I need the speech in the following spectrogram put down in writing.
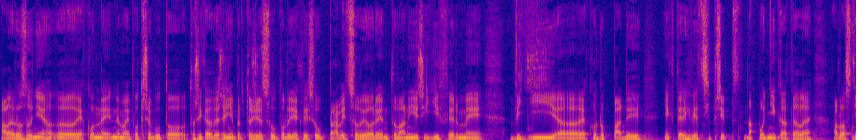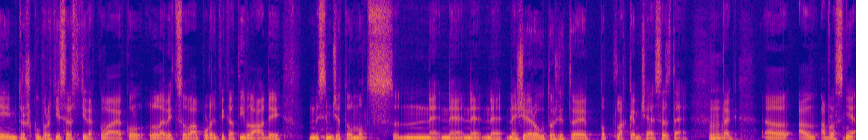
ale rozhodně eh, jako ne, nemají potřebu to, to říkat veřejně, protože jsou to lidé, kteří jsou pravicově orientovaní, řídí firmy, vidí eh, jako dopady některých věcí při, na podnikatele a vlastně jim trošku proti srsti taková jako levicová politika té vlády. Myslím, že to moc ne, ne, ne, ne, nežerou to, že to je pod tlakem ČSSD. Hmm. Tak eh, a, a vlastně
